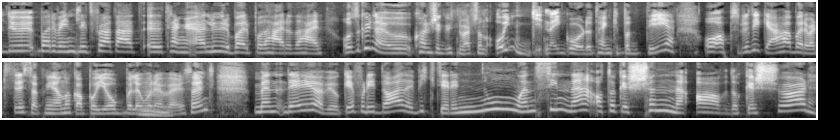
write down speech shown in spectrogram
du, bare vent litt, for at jeg, eh, trenger, jeg lurer bare på det her og det her. Og så kunne jo kanskje gutten vært sånn Oi, nei, går du og tenker på det? Og absolutt ikke, jeg har bare vært stressa pga. noe på jobb eller whatever. sant? Men det gjør vi jo ikke, fordi da er det viktigere enn noensinne at dere skjønner av dere sjøl.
